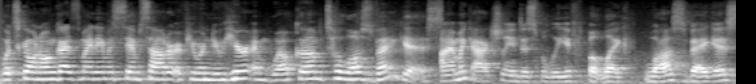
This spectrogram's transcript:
What's going on guys? My name is Sam Souder if you are new here and welcome to Las Vegas. I'm like actually in disbelief but like Las Vegas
